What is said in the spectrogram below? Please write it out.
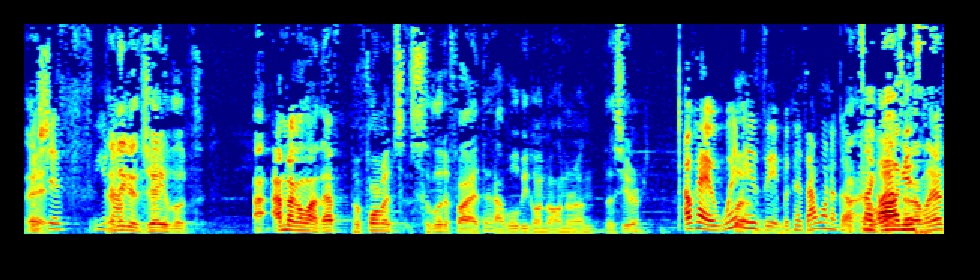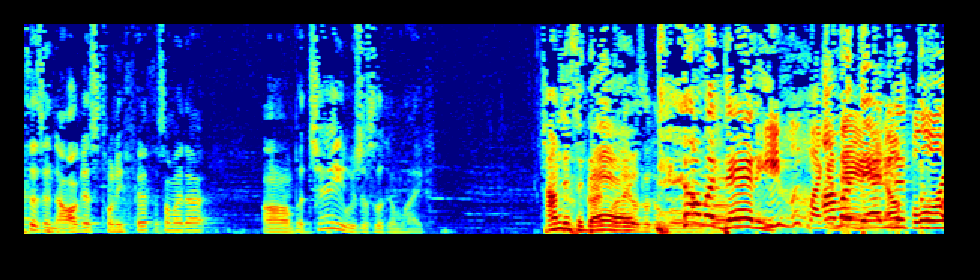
It's Hey, just you know. That nigga Jay looked. I, I'm not gonna lie. That performance solidified that I will be going on the run this year. Okay, when But- is it? Because I want to go. Uh, like Atlanta, August? Atlanta's in August 25th or something like that. Um, but Jay was just looking like. I'm just a dad. was I'm a daddy. He looked like a I'm a dad, daddy a to full-ass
